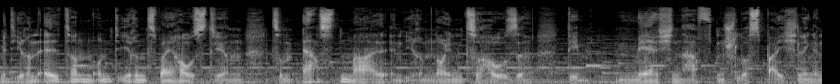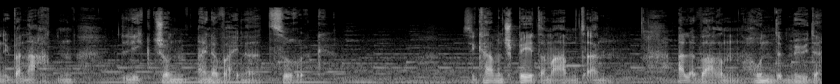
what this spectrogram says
mit ihren Eltern und ihren zwei Haustieren zum ersten Mal in ihrem neuen Zuhause, dem märchenhaften Schloss Beichlingen, übernachten, liegt schon eine Weile zurück. Sie kamen spät am Abend an. Alle waren hundemüde.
